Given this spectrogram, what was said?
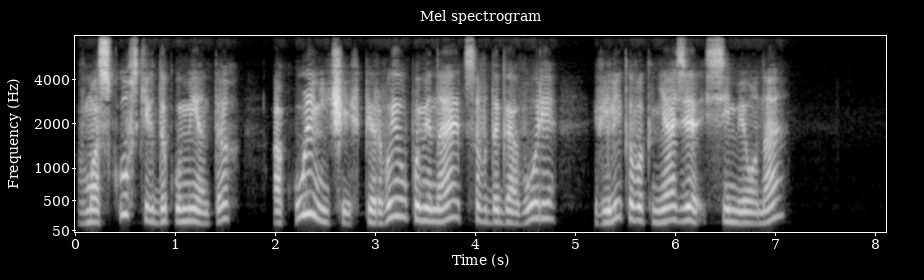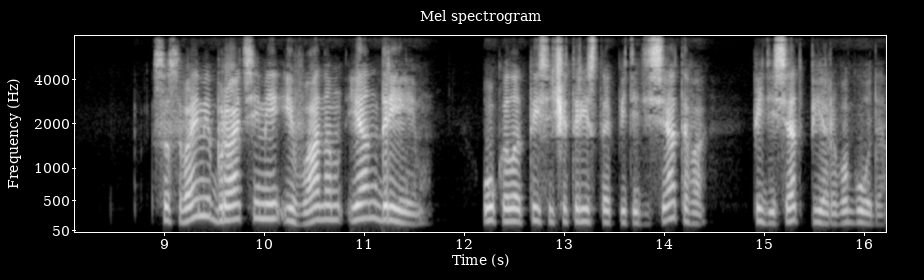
В московских документах окольничий впервые упоминается в договоре великого князя Семена со своими братьями Иваном и Андреем около 1350-51 года.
